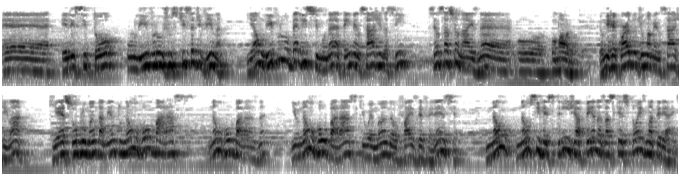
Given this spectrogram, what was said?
é, ele citou o livro Justiça Divina. E é um livro belíssimo, né? Tem mensagens assim sensacionais, né, o, o Mauro? Eu me recordo de uma mensagem lá que é sobre o mandamento não roubarás não roubarás, né? E o não roubarás que o Emmanuel faz referência não, não se restringe apenas às questões materiais.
